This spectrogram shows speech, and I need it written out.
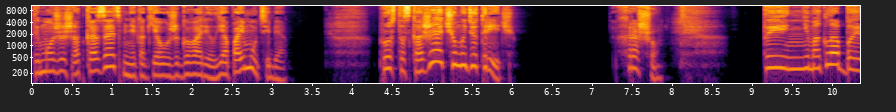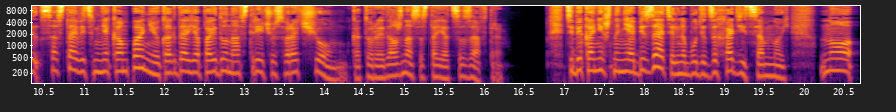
Ты можешь отказать мне, как я уже говорил, я пойму тебя. Просто скажи, о чем идет речь. Хорошо. Ты не могла бы составить мне компанию, когда я пойду на встречу с врачом, которая должна состояться завтра? Тебе, конечно, не обязательно будет заходить со мной, но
